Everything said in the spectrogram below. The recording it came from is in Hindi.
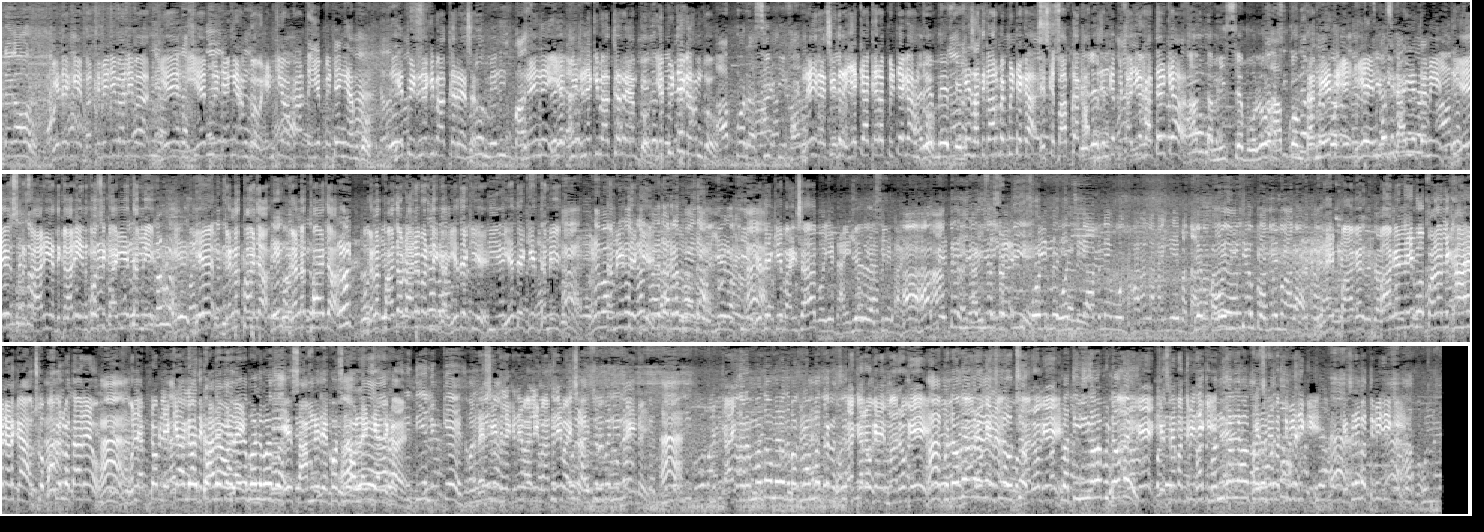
ये देखिए बदतमीजी वाली बात, ये ये पीटेंगे इनकी औकात है ये पीटेंगे हमको। ये पीटने की बात कर रहे हैं सर। मेरी बात नहीं नहीं ये पीटने की बात कर रहे हैं हमको। ये पीटेगा हमको। आपको रसीद नहीं रसीद ये क्या कह रहा है, पीटेगा हमको। किस अधिकार पे पीटेगा? इसके बाप का खाते इनके पिताजी का खाते हैं क्या? आप तमीज से बोलो आपको तमीज ये इनको सिखाइए तमीज। ये सरकारी अधिकारी इनको सिखाइए तमीज। ये गलत फ़ायदा गलत फ़ायदा गलत फ़ायदा उठाने पर का। ये देखिए ये देखिए तमीज। तमीज देखिए। देखिए भाई साहब। ये रसीद हाँ हाँ बेटे ये ये आपने वो धारा लगाई है बता ये पढ़े लिखे को लिखा नहीं पागल पागल नहीं वो पढ़ा लिखा है लड़का। उसको पागल बता रहे हो। वो लैपटॉप लेके आ गया दिखा रहे हो। ऑनलाइन ये सामने देखो उसने ऑनलाइन क्या लिखा है? रसीद ये लिख के रसीद लिखने वाली बात नहीं भाई साहब। नहीं नहीं। हाँ। हो करोगे? मारोगे? हाँ पिटोगे मारोगे अगर ना? ऐसे उठो। मारोगे? बदतमीजी करो पिटोगे। किसने बदतमीजी की? बंद कर जाओ, किसने बदतमीजी की? किसने बदतमीजी की?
